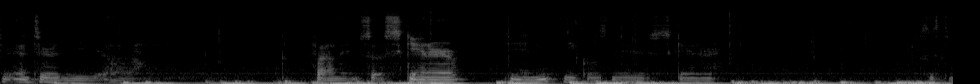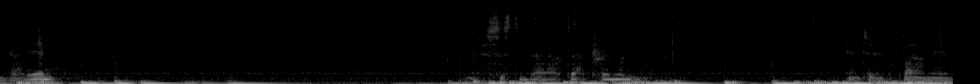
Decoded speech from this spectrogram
to enter the uh, file name. So scanner in equals new scanner system.in system.out.println enter the file name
